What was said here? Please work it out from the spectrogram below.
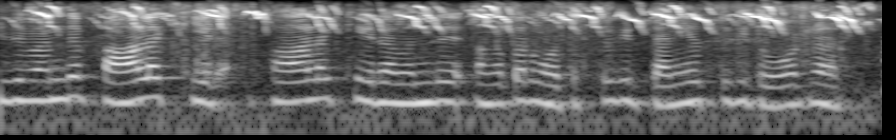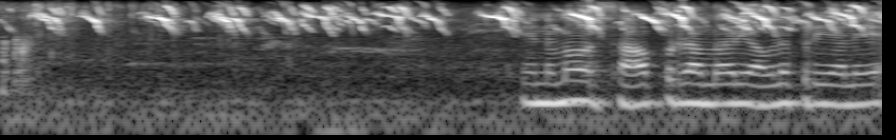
இது வந்து பாலக்கீரை. பாலக்கீரை வந்து அங்க பாருங்க ஒருத்தர் தூக்கிட்டு தனியாக தூக்கிட்டு ஓடுறாரு. என்னமோ அவர் சாப்பிடுற மாதிரி அவ்வளோ பெரிய இலைய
